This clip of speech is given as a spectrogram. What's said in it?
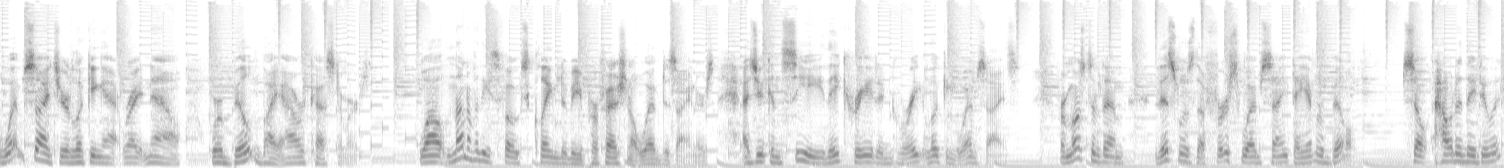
websites you're looking at right now were built by our customers. While none of these folks claim to be professional web designers, as you can see, they created great looking websites. For most of them, this was the first website they ever built. So, how did they do it?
